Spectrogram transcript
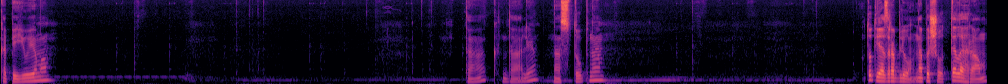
копіюємо. Так, далі. Наступне. Тут я зроблю, напишу Telegram.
